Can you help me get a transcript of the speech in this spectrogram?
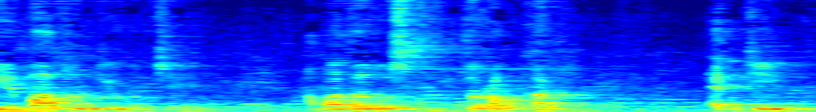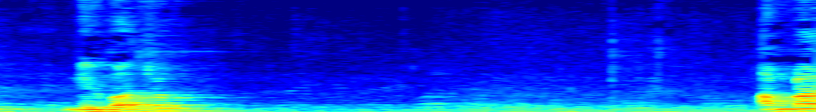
নির্বাচনটি হচ্ছে আমাদের অস্তিত্ব রক্ষার একটি নির্বাচন। আমরা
